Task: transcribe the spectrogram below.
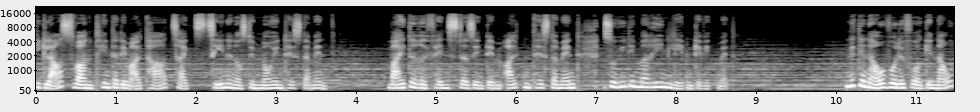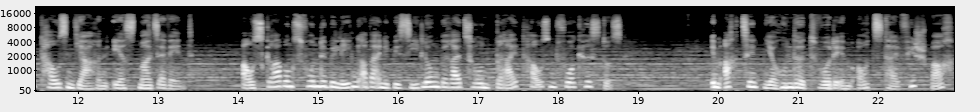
Die Glaswand hinter dem Altar zeigt Szenen aus dem Neuen Testament. Weitere Fenster sind dem Alten Testament sowie dem Marienleben gewidmet. Nittenau wurde vor genau 1000 Jahren erstmals erwähnt. Ausgrabungsfunde belegen aber eine Besiedlung bereits rund 3000 vor Christus. Im 18. Jahrhundert wurde im Ortsteil Fischbach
